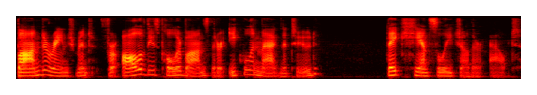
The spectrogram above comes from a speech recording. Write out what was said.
bond arrangement for all of these polar bonds that are equal in magnitude. They cancel each other out.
